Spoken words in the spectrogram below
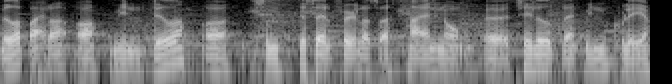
medarbejdere og mine ledere, og som jeg selv føler, så har jeg en enorm øh, tillid blandt mine kolleger.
